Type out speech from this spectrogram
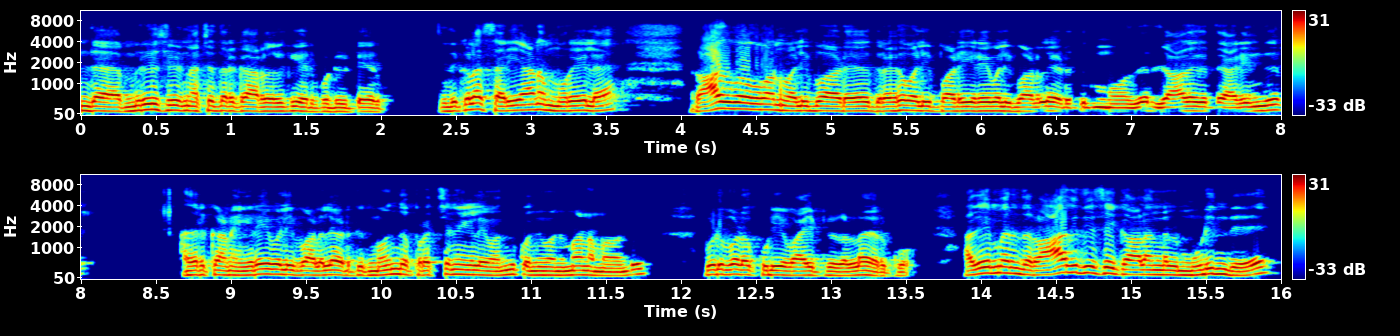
இந்த மிருகசீடு நட்சத்திரக்காரர்களுக்கு ஏற்பட்டுக்கிட்டே இருக்கும். இதுக்கெல்லாம் சரியான முறையில ராகு பகவான் வழிபாடு கிரக வழிபாடு இறை வழிபாடெல்லாம் எடுத்துக்கும் போது ஜாதகத்தை அறிந்து அதற்கான இறை வழிபாடெல்லாம் எடுத்துக்கும் போது இந்த பிரச்சனைகளை வந்து கொஞ்சம் கொஞ்சமாக நம்ம வந்து விடுபடக்கூடிய வாய்ப்புகள்லாம் இருக்கும். அதே மாதிரி இந்த ராகு திசை காலங்கள் முடிந்து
